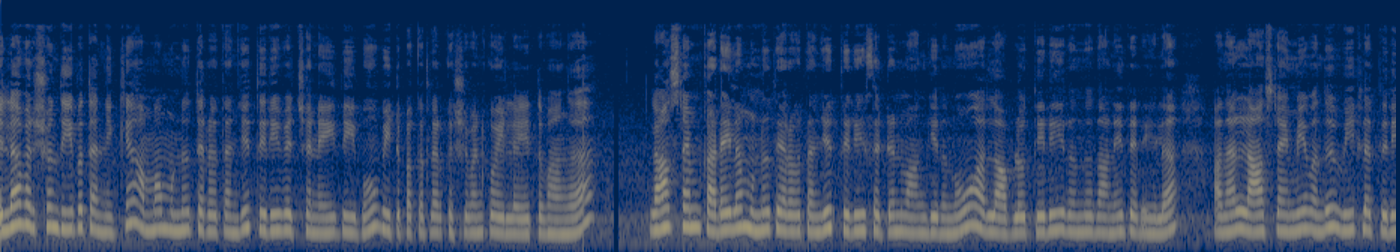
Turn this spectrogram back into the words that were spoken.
எல்லா வருஷம் தீபத்தன்னைக்கு அம்மா முந்நூற்றி அறுபத்தஞ்சு திரி வச்ச நெய் தீபம் வீட்டு பக்கத்தில் இருக்க சிவன் கோயிலில் ஏற்றுவாங்க லாஸ்ட் டைம் கடையில் முந்நூற்றி அறுபத்தஞ்சி திரி செட்டுன்னு வாங்கியிருந்தோம். அதில் அவ்வளோ திரி இருந்ததானே தெரியல. அதனால் லாஸ்ட் டைமே வந்து வீட்டில் திரி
